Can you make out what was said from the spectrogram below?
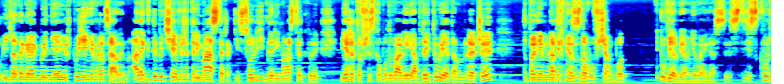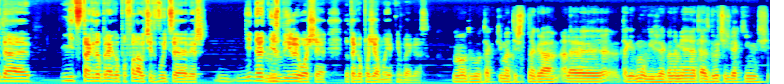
i dlatego jakby nie, już później nie wracałem. Ale gdyby dzisiaj wyszedł remaster, taki solidny remaster, który bierze to wszystko pod uwagę i update'uje tam rzeczy, to pewnie bym natychmiast znowu wsiąkł, bo uwielbiam New Vegas. Jest, jest kurde nic tak dobrego po Falloutie dwójce, wiesz, nie, nawet nie mhm. zbliżyło się do tego poziomu jak New Vegas. No, to była tak klimatyczna gra, ale tak jak mówisz, jak ona miała teraz wrócić w jakimś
